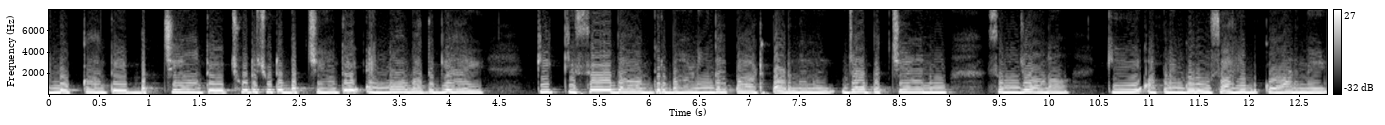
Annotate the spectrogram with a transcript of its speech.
ਲੋਕਾਂ ਤੇ, ਬੱਚਿਆਂ ਤੇ, ਛੋਟੇ-ਛੋਟੇ ਬੱਚਿਆਂ ਤੇ ਇੰਨਾ ਵੱਧ ਗਿਆ ਹੈ ਕਿ ਕਿਸੇ ਦਾ ਗੁਰਬਾਣੀ ਦਾ ਪਾਠ ਪੜ੍ਹਨ ਨੂੰ ਜਾਂ ਬੱਚਿਆਂ ਨੂੰ ਸਮਝਾਉਣਾ ਕਿ ਆਪਣੇ ਗੁਰੂ ਸਾਹਿਬ ਕੌਣ ਨੇ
